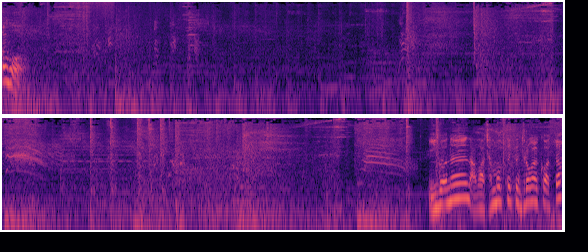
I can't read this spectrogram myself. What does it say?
어이구. 이거는 아마 잠복 패턴 들어갈 것 같죠?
